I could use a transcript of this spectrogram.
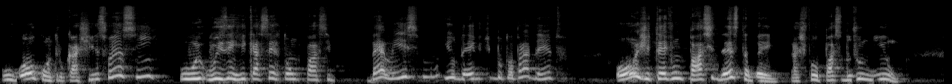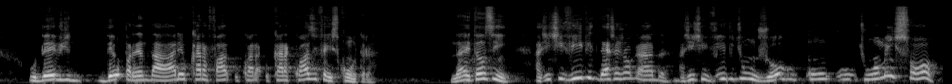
O gol contra o Caxias foi assim. O Luiz Henrique acertou um passe belíssimo e o David botou para dentro. Hoje teve um passe desse também. Acho que foi o passe do Juninho. o David deu para dentro da área e o cara, o, cara, o cara quase fez contra. Né? Então, assim, a gente vive dessa jogada. A gente vive de um jogo com de um homem só.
